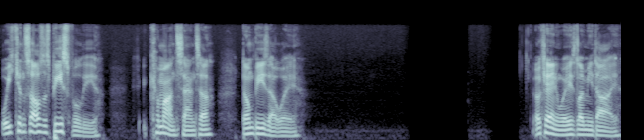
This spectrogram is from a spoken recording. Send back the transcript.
We can solve this peacefully. Come on, Santa. Don't be that way. Okay, anyways, let me die.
